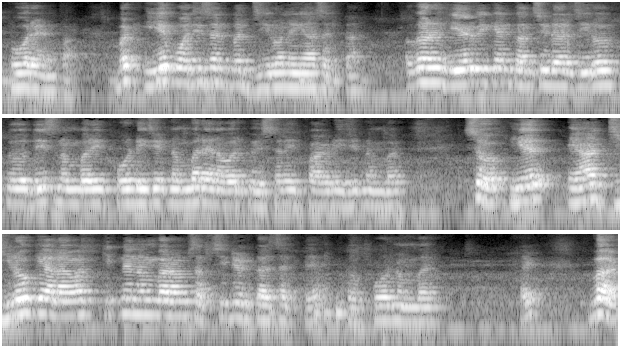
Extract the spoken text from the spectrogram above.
four and five but ये पोजीशन पर ज़ीरो नहीं आ सकता। अगर here we can consider zero तो this number is four digit number and our question is five digit number so here यहाँ ज़ीरो के अलावा कितने नंबर हम सब्सिट्यूट कर सकते हैं? तो फोर नंबर राइट बट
